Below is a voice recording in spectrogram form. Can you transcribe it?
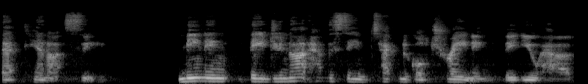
that cannot see, meaning they do not have the same technical training that you have,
